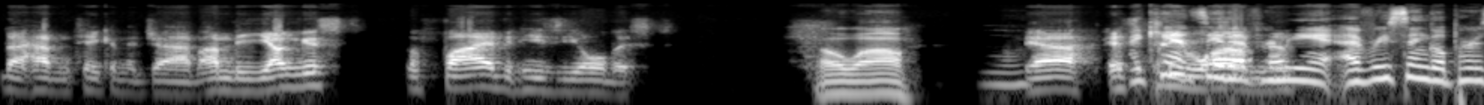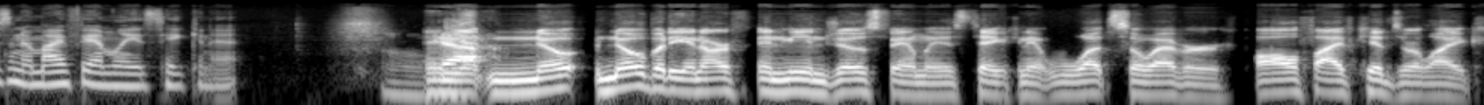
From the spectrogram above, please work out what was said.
that haven't taken the jab. I'm the youngest of five, and he's the oldest. Oh wow. Yeah, it's I can't say that for man. me. Every single person in my family has taken it. Oh, And Yeah. yet no nobody in our in me and Joe's family has taken it whatsoever. All five kids are like,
